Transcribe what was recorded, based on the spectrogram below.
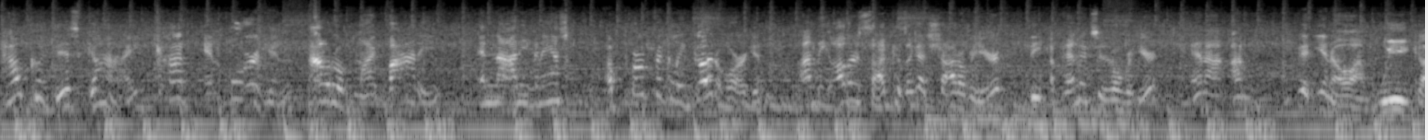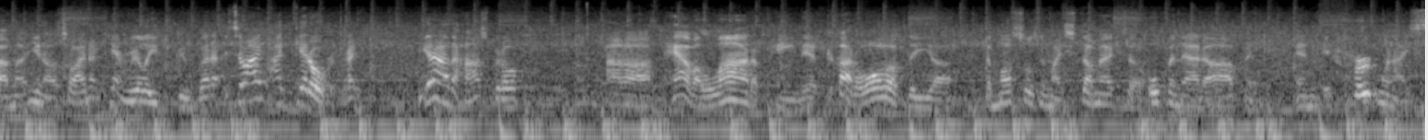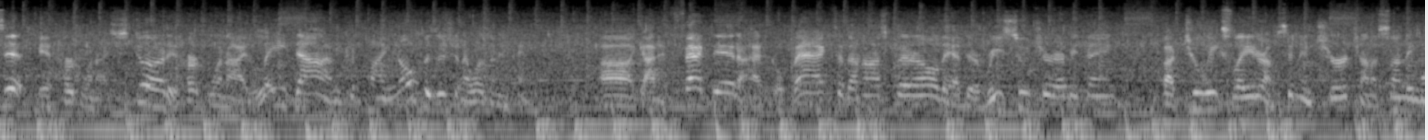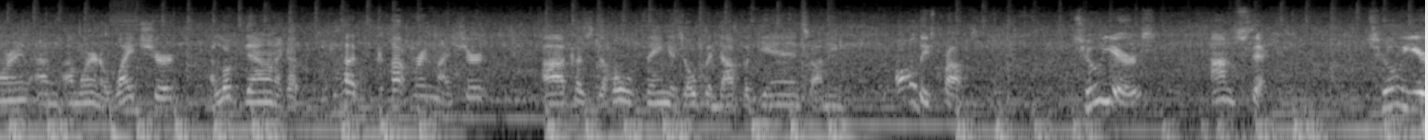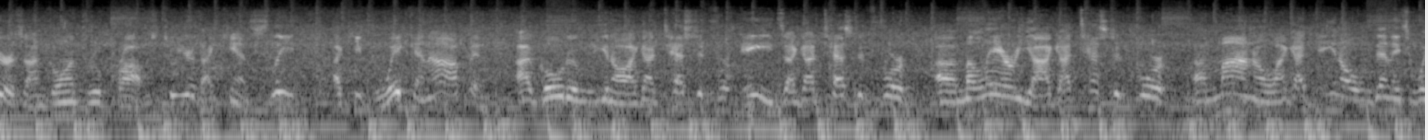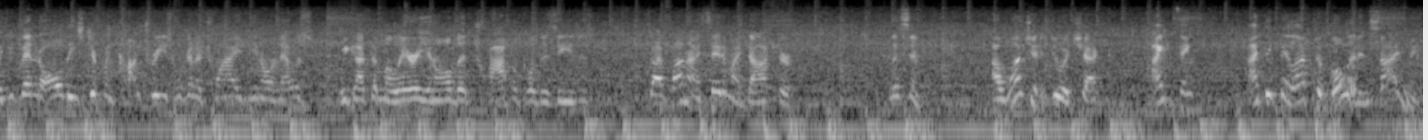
how could this guy cut an organ out of my body and not even ask a perfectly good organ on the other side because I got shot over here, the appendix is over here, and I, I'm you know, I'm weak. I'm, you know, so I can't really do. But uh, so I, I get over it, right? You get out of the hospital, uh, have a lot of pain. They had cut all of the uh, the muscles in my stomach to open that up, and and it hurt when I sit. It hurt when I stood. It hurt when I lay down. I mean, could find no position I wasn't in pain. Uh, got infected. I had to go back to the hospital. They had to resuture everything. About two weeks later, I'm sitting in church on a Sunday morning. I'm, I'm wearing a white shirt. I look down. I got blood covering my shirt because uh, the whole thing is opened up again. So I mean, all these problems. Two years, I'm sick. Two years, I'm going through problems. Two years, I can't sleep. I keep waking up and I go to, you know, I got tested for AIDS. I got tested for uh, malaria. I got tested for uh, mono. I got, you know, then they said, well, you've been to all these different countries. We're going to try, you know, and that was, we got the malaria and all the tropical diseases. So I finally, I say to my doctor, listen, I want you to do a check. I think, I think they left a bullet inside me.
